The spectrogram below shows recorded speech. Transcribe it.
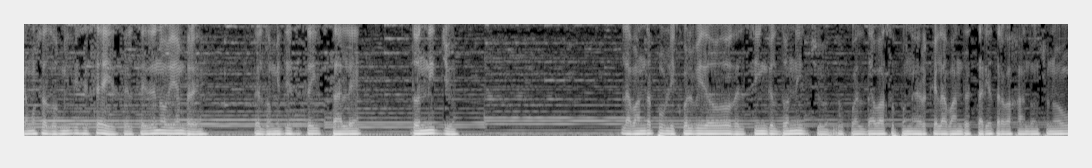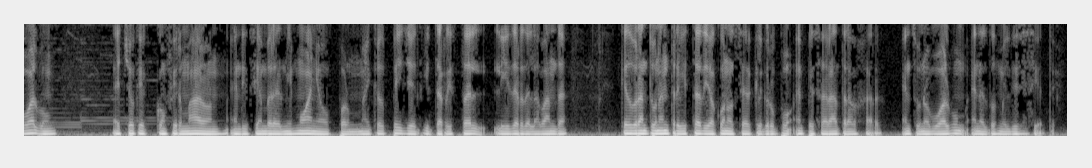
Llegamos a 2016, el 6 de noviembre del 2016 sale Don't Need You. La banda publicó el video del single Don't Need You, lo cual daba a suponer que la banda estaría trabajando en su nuevo álbum hecho que confirmaron en diciembre del mismo año por Michael Paget, guitarrista líder de la banda, que durante una entrevista dio a conocer que el grupo empezará a trabajar en su nuevo álbum en el 2017.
